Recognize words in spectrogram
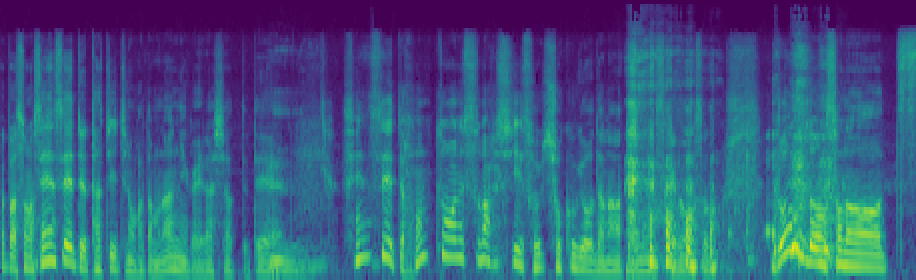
やっぱその先生という立ち位置の方も何人かいらっしゃってて、うん先生って本当に素晴らしいそ職業だなと思うんですけど そのどんどんそのつ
